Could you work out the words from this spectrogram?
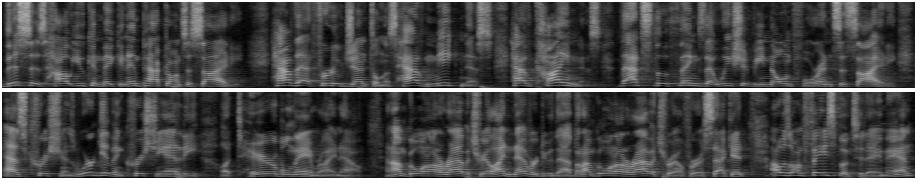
this is how you can make an impact on society. Have that fruit of gentleness, have meekness, have kindness. That's the things that we should be known for in society as Christians. We're giving Christianity a terrible name right now. And I'm going on a rabbit trail. I never do that, but I'm going on a rabbit trail for a second. I was on Facebook today, man,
